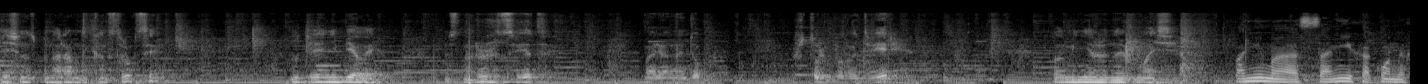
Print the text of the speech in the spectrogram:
Здесь у нас панорамные конструкции. Внутри они белые, а снаружи цвет вареный дуб. Штульповая дверь, ламинированная в массе. Помимо самих оконных,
